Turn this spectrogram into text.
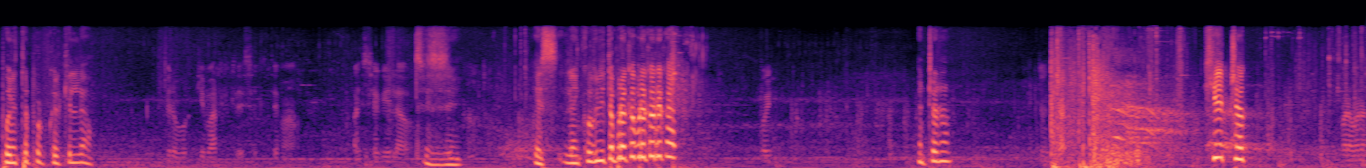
Pueden estar por cualquier lado. Pero ¿por qué parte es el tema? ¿Hacia qué lado? Sí, sí, sí. Es la incógnita. Por acá, por acá, por acá. Voy. Entraron. ¿Entrar? Headshot. Bueno, bueno.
